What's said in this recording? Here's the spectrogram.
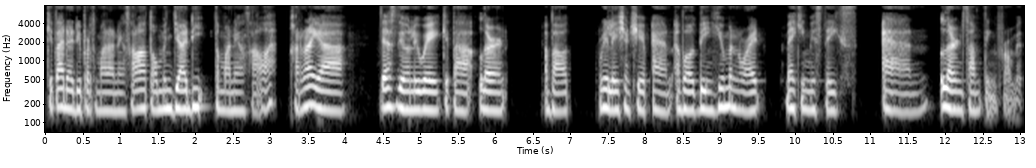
kita ada di pertemanan yang salah atau menjadi teman yang salah. Karena ya that's the only way kita learn about relationship and about being human right? Making mistakes and learn something from it.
